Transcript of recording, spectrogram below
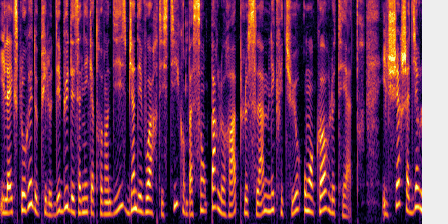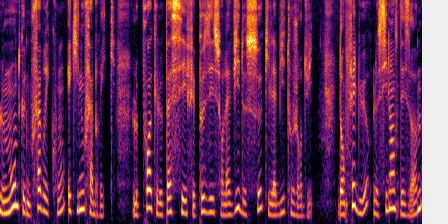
Il a exploré depuis le début des années 90 bien des voies artistiques en passant par le rap, le slam, l'écriture ou encore le théâtre. Il cherche à dire le monde que nous fabriquons et qui nous fabrique, le poids que le passé fait peser sur la vie de ceux qui l'habitent aujourd'hui. Dans Fêlure, le silence des hommes,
